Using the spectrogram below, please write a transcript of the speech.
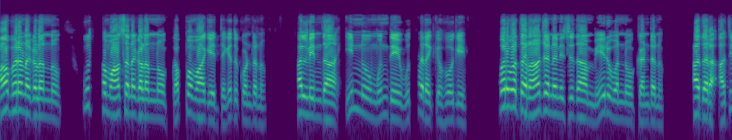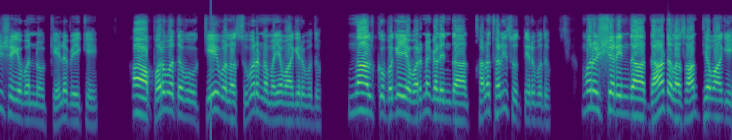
ಆಭರಣಗಳನ್ನು, ಉತ್ತಮಾಸನಗಳನ್ನು ಕಪ್ಪವಾಗಿ ತೆಗೆದುಕೊಂಡನು. ಅಲ್ಲಿಂದ ಇನ್ನು ಮುಂದೆ ಉತ್ತರಕ್ಕೆ ಹೋಗಿ ಪರ್ವತ ರಾಜನೆನಿಸಿದ ಮೇರುವನ್ನು ಕಂಡನು. ಅದರ ಅತಿಶಯವನ್ನು ಕೇಳಬೇಕೆ? ಆ ಪರ್ವತವು ಕೇವಲ ಸುವರ್ಣಮಯವಾಗಿರುವುದು. ನಾಲ್ಕು ಬಗೆಯ ವರ್ಣಗಳಿಂದ ಥಳಥಳಿಸುತ್ತಿರುವುದು. ಮನುಷ್ಯರಿಂದ ದಾಟಲ ಸಾಧ್ಯವಾಗಿ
